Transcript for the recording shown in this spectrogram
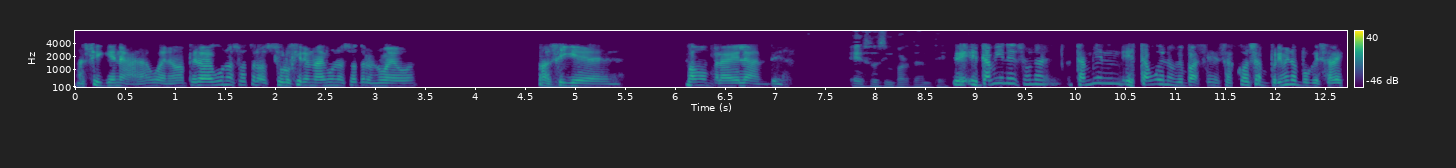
así que nada, bueno, pero algunos otros, surgieron algunos otros nuevos, así que vamos para adelante. Eso es importante. también es una, también está bueno que pasen esas cosas, primero porque sabes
